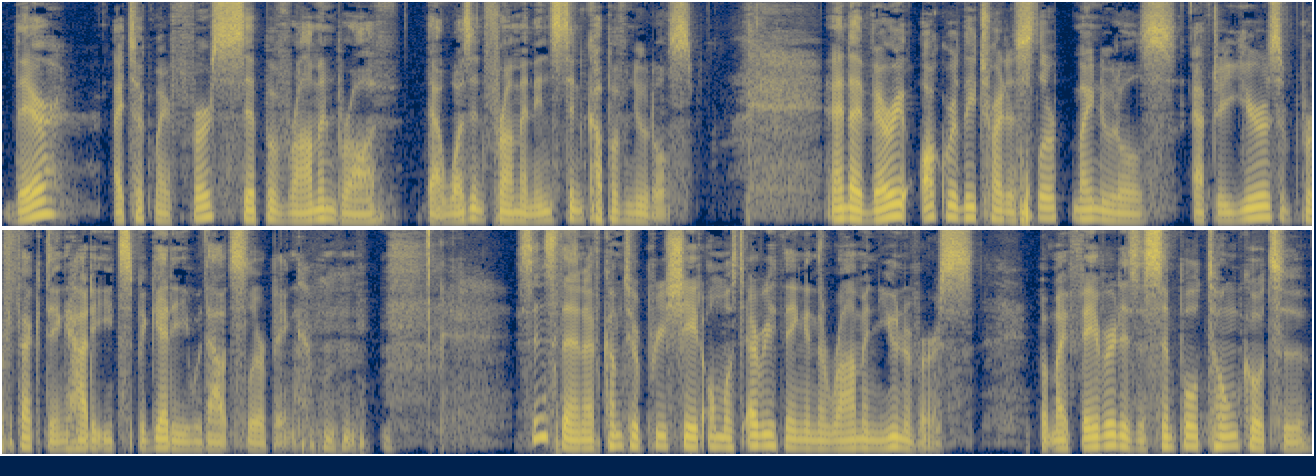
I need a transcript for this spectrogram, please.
There, I took my first sip of ramen broth that wasn't from an instant cup of noodles. And I very awkwardly tried to slurp my noodles after years of perfecting how to eat spaghetti without slurping. Since then, I've come to appreciate almost everything in the ramen universe, but my favorite is a simple tonkotsu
